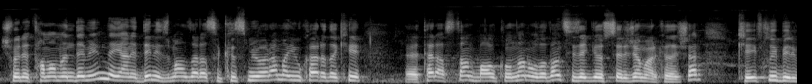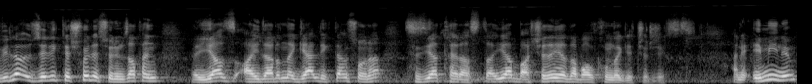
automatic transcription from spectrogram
şöyle tamamen demeyeyim de yani deniz manzarası kısmıyor ama yukarıdaki e, terastan, balkondan, odadan size göstereceğim arkadaşlar. Keyifli bir villa. Özellikle şöyle söyleyeyim. Zaten e, yaz aylarında geldikten sonra siz ya terasta ya bahçede ya da balkonda geçireceksiniz. Hani eminim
